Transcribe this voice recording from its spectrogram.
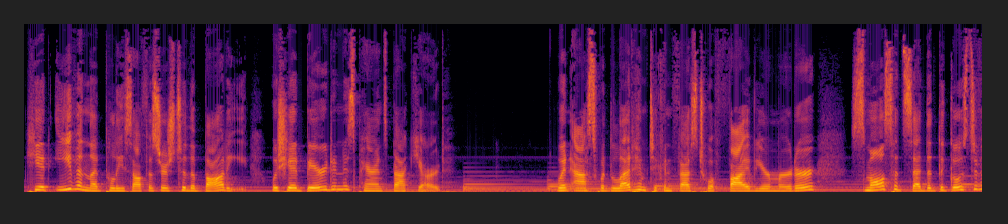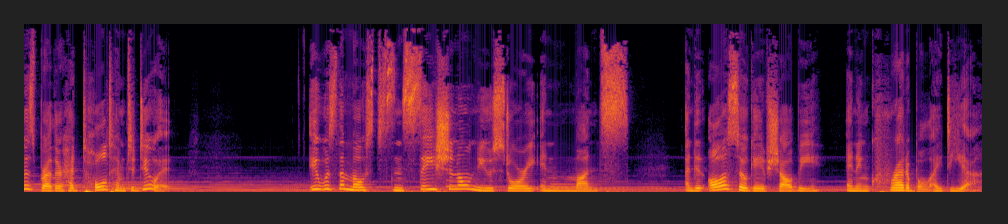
He had even led police officers to the body, which he had buried in his parents' backyard. When asked what led him to confess to a five year murder, Smalls had said that the ghost of his brother had told him to do it. It was the most sensational news story in months, and it also gave Shelby an incredible idea.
